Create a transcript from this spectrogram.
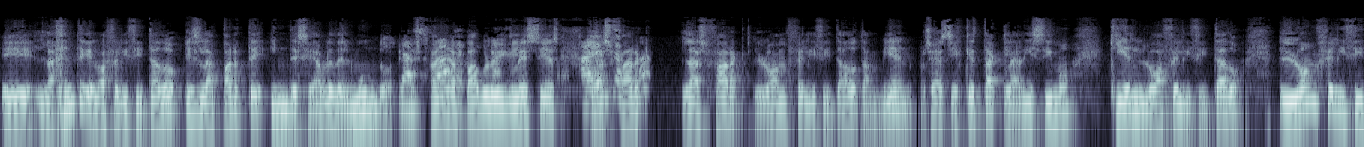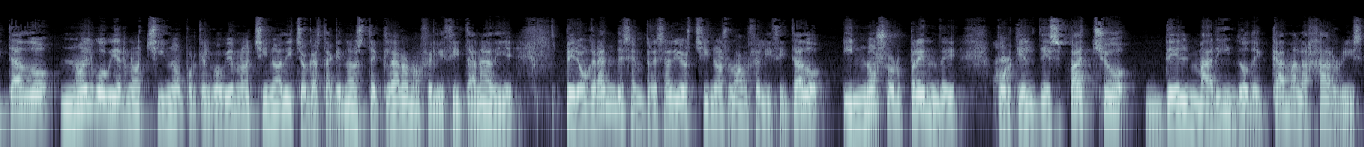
Eh, la gente que lo ha felicitado es la parte indeseable del mundo. En España, Pablo Iglesias, las FARC las FARC lo han felicitado también. O sea, si es que está clarísimo quién lo ha felicitado. Lo han felicitado no el gobierno chino, porque el gobierno chino ha dicho que hasta que no esté claro no felicita a nadie, pero grandes empresarios chinos lo han felicitado. Y no sorprende porque el despacho del marido de Kamala Harris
